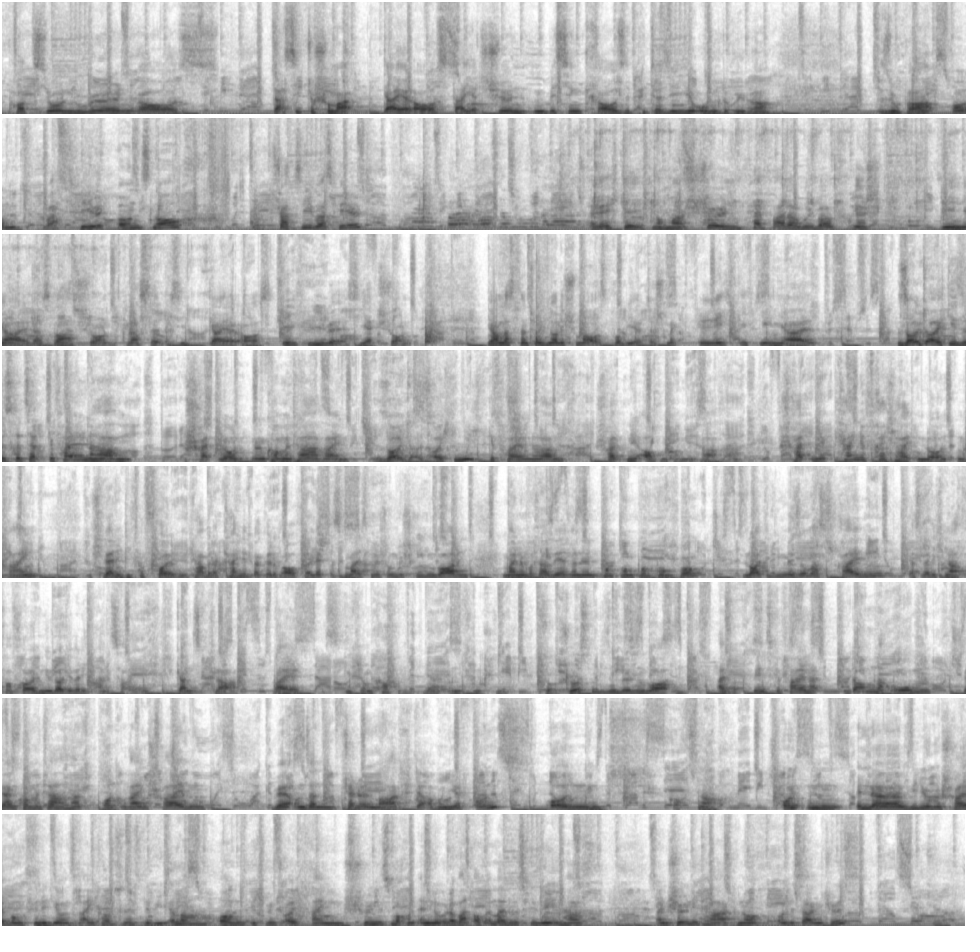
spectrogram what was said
Portion Nudeln raus. Das sieht doch schon mal geil aus. Da jetzt schön ein bisschen krause Petersilie oben drüber. Super. Und was fehlt uns noch? Schatzi, was fehlt? Richtig, nochmal schön Pfeffer darüber, frisch. Genial, das war's schon. Klasse, das sieht geil aus. Ich liebe es, jetzt schon. Wir haben das natürlich neulich schon mal ausprobiert. Das schmeckt richtig genial. Sollte euch dieses Rezept gefallen haben, schreibt mir unten einen Kommentar rein. Sollte es euch nicht gefallen haben, schreibt mir auch einen Kommentar rein. Schreibt mir keine Frechheiten da unten rein. Ich werde die verfolgen. Ich habe da keine Böcke drauf, weil letztes Mal ist mir schon geschrieben worden, meine Mutter wäre ein Punkt, Punkt, Punkt, Punkt, Punkt. Leute, die mir sowas schreiben, das werde ich nachverfolgen, die Leute werde ich anzeigen. Ganz klar, weil es geht hier um Kochen ja, und nicht um Krieg. So, Schluss mit diesen bösen Worten. Also, wenn es gefallen hat, einen Daumen nach oben. Wer einen Kommentar hat, unten reinschreiben. Wer unseren Channel mag, der abonniert uns und kocht nach. Unten in der Videobeschreibung findet ihr unsere Einkaufsliste wie immer und ich wünsche euch ein schönes Wochenende oder wann auch immer du es gesehen hast. Einen schönen Tag noch und ich sagen Tschüss.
